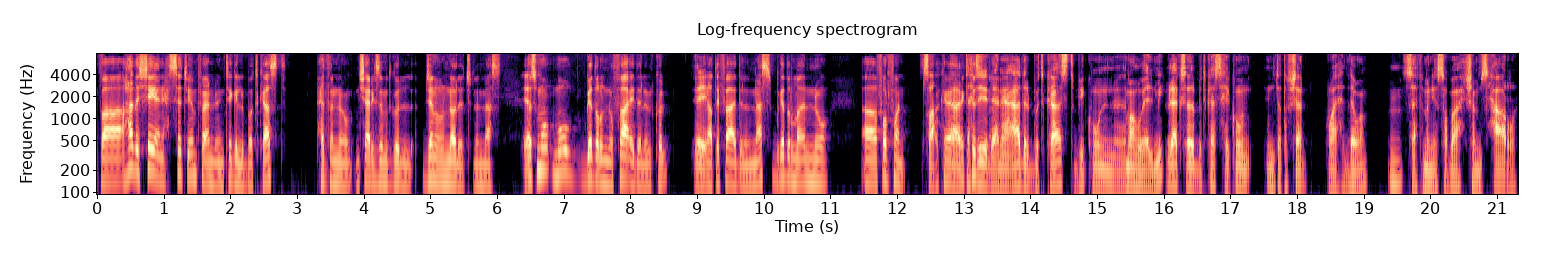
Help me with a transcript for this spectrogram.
فهذا الشيء يعني حسيته ينفع إنه ينتقل لبودكاست بحيث إنه نشارك زي ما تقول جنرال نولج للناس بس مو مو بقدر إنه فائدة للكل إيه. يعطي فائدة للناس بقدر ما إنه for fun صح. أوكي، آه تسمع. يعني هذا البودكاست بيكون آه، ما هو علمي بالعكس هذا البودكاست حيكون أنت طفشان رايح الدوام الساعة 8 الصباح شمس حارة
